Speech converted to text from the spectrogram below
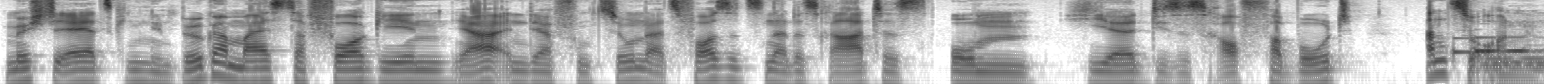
möchte er jetzt gegen den Bürgermeister vorgehen, ja, in der Funktion als Vorsitzender des Rates, um hier dieses Rauchverbot anzuordnen.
